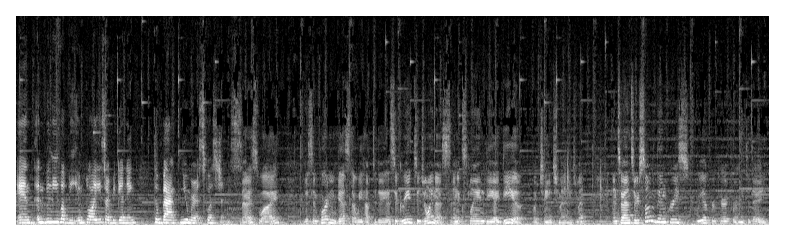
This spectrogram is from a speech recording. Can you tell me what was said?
and unbelievably, employees are beginning to bank numerous questions. That is why this important guest that we have today has agreed to join us and explain the idea of change management and to answer some of the inquiries we have prepared for him today.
